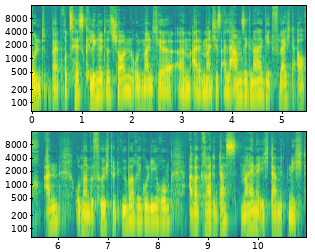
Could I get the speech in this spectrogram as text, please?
Und bei Prozess klingelt es schon und manche, ähm, manches Alarmsignal geht vielleicht auch an und man befürchtet Überregulierung. Aber gerade das meine ich damit nicht.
